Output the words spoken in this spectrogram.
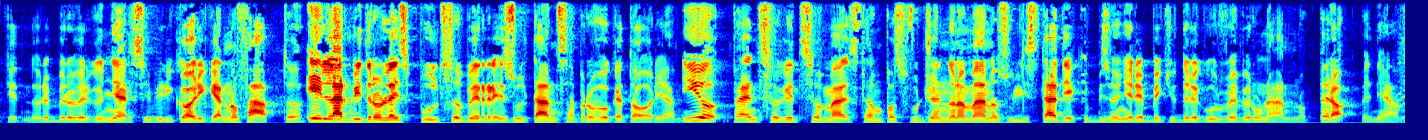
che dovrebbero vergognarsi per i cori che hanno fatto e l'arbitro l'ha espulso per esultanza provocatoria. Io penso che insomma sta un po' sfuggendo la mano sugli stati e che bisognerebbe chiudere curve per un anno, però vediamo.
